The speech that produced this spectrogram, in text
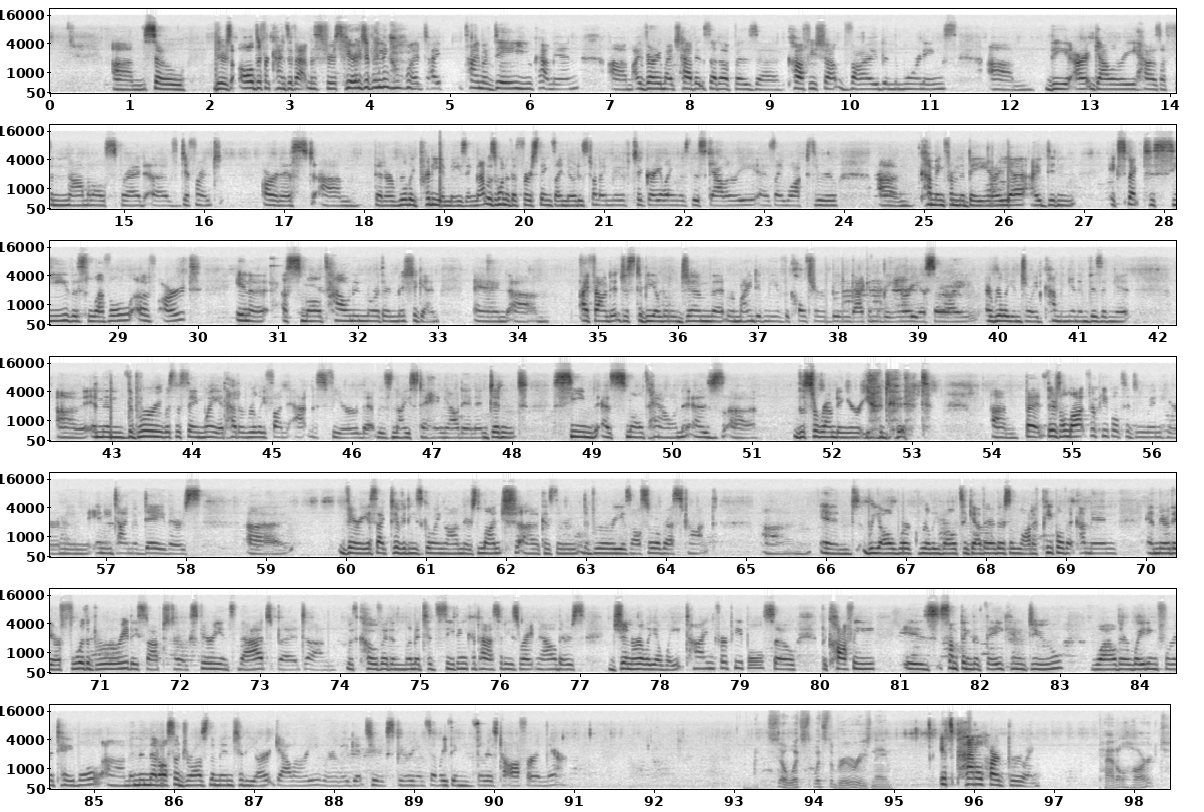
Um, so there's all different kinds of atmospheres here, depending on what type time of day you come in. Um, I very much have it set up as a coffee shop vibe in the mornings. Um, the art gallery has a phenomenal spread of different artists um, that are really pretty amazing. That was one of the first things I noticed when I moved to Grayling was this gallery as I walked through. Um, coming from the Bay Area, I didn't expect to see this level of art in a, a small town in northern Michigan. And um, I found it just to be a little gem that reminded me of the culture of being back in the Bay Area. So I, I really enjoyed coming in and visiting it. Uh, and then the brewery was the same way. It had a really fun atmosphere that was nice to hang out in and didn't seem as small town as uh, the surrounding area did. Um, but there's a lot for people to do in here. I mean, any time of day, there's uh, various activities going on. There's lunch because uh, the brewery is also a restaurant. Um, and we all work really well together. There's a lot of people that come in and they're there for the brewery. They stopped to experience that, but um, with COVID and limited seating capacities right now, there's generally a wait time for people. So the coffee is something that they can do while they're waiting for a table. Um, and then that also draws them into the art gallery where they get to experience everything there is to offer in there. So what's what's the brewery's name? It's Paddle Hard Brewing. Paddle Heart?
